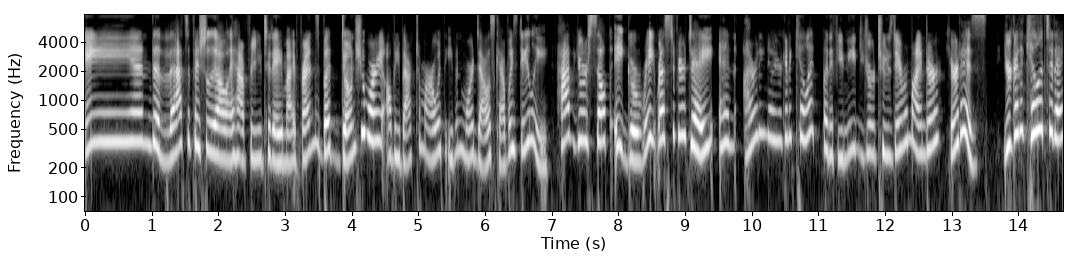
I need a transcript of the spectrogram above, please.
And that's officially all I have for you today, my friends. But don't you worry, I'll be back tomorrow with even more Dallas Cowboys Daily. Have yourself a great rest of your day. And I already know you're going to kill it, but if you need your Tuesday reminder, here it is. You're going to kill it today.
